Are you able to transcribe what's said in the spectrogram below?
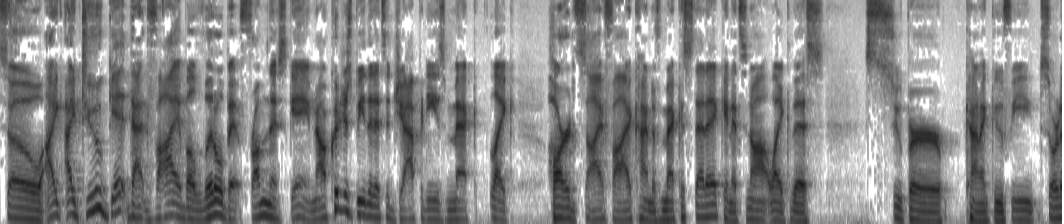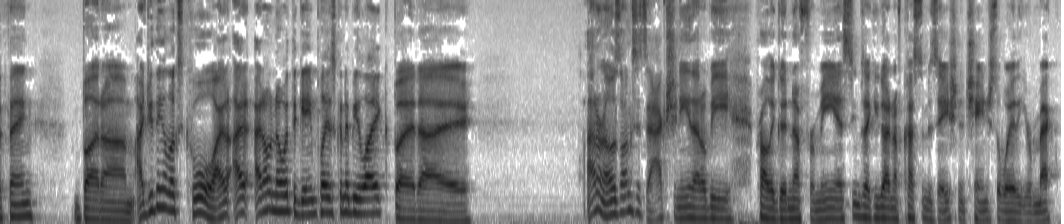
so I, I do get that vibe a little bit from this game now it could just be that it's a japanese mech like hard sci-fi kind of mech aesthetic and it's not like this super kind of goofy sort of thing but um, I do think it looks cool. I, I, I don't know what the gameplay is going to be like, but uh, I don't know. As long as it's actiony, that'll be probably good enough for me. It seems like you got enough customization to change the way that your mech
